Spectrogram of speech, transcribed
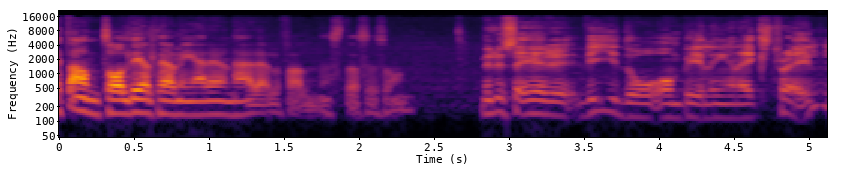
ett antal deltävlingar i den här i alla fall nästa säsong. Men du säger vi då om Billingen X-Trail.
